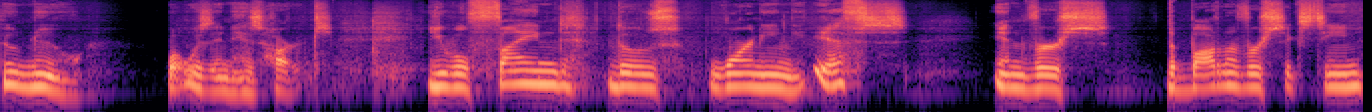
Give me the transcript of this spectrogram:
who knew what was in his heart. You will find those warning ifs in verse the bottom of verse 16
